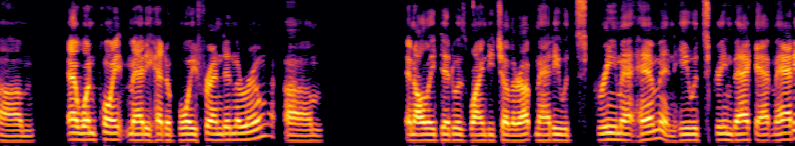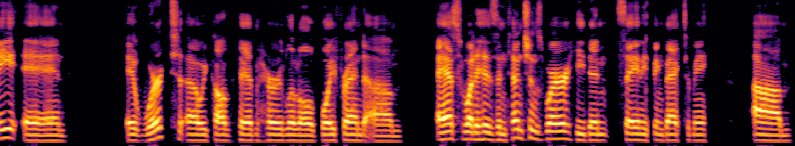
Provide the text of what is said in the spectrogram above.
Um, at one point, Maddie had a boyfriend in the room, um, and all they did was wind each other up. Maddie would scream at him, and he would scream back at Maddie, and it worked. Uh, we called him her little boyfriend. Um, I asked what his intentions were. He didn't say anything back to me. Um,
